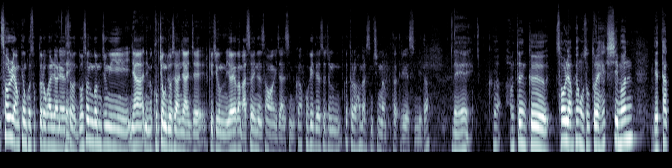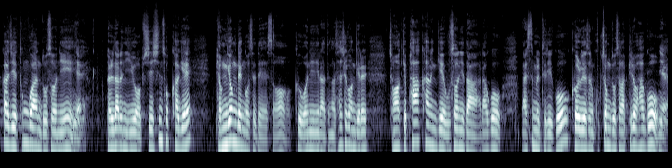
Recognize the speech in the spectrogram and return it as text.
서울 양평 고속도로 관련해서 네. 노선 검증이냐 아니면 국정조사냐 이제 이렇게 지금 여야가 맞서 있는 상황이지 않습니까? 거기에 대해서 좀 끝으로 한 말씀씩만 부탁드리겠습니다. 네. 그 아무튼 그 서울 양평 고속도로의 핵심은 예탁까지 통과한 노선이 예. 별다른 이유 없이 신속하게 변경된 것에 대해서 그 원인이라든가 사실관계를 정확히 파악하는 게 우선이다라고 말씀을 드리고 그걸 위해서는 국정조사가 필요하고 예.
